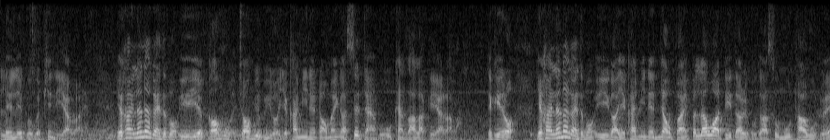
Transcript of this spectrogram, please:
အလဲလဲကွယ်ကွယ်ဖြစ်နေရပါတယ် ရခိုင်လက်နက်ကိုင်တပုံအေရဲ့ကောင်းမှုအကြောင်းပြုပြီးတော့ရခိုင်ပြည်နယ်တောင်ပိုင်းကစစ်တမ်းကိုခန်းစားလာခဲ့ရတာပါတကယ်တော့ရခိုင်လက်နက်ကိုင်တပုံအေကရခိုင်ပြည်နယ်မြောက်ပိုင်းပလက်ဝဒေသတွေကိုသာစုမှုထားဖို့အတွက်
